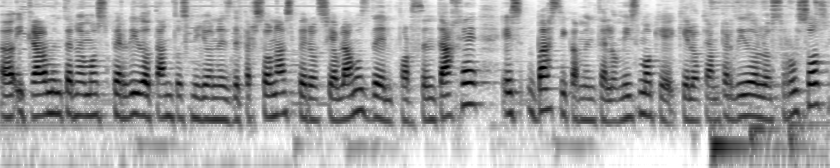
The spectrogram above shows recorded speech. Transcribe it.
eh, y claramente no hemos perdido tantos millones de personas, pero si hablamos del porcentaje es básicamente lo mismo que, que lo que han perdido los rusos.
